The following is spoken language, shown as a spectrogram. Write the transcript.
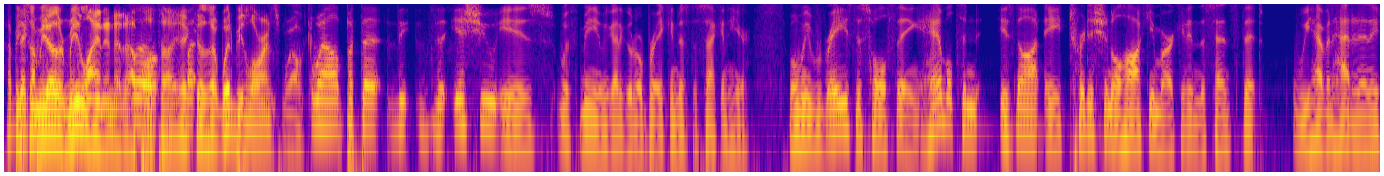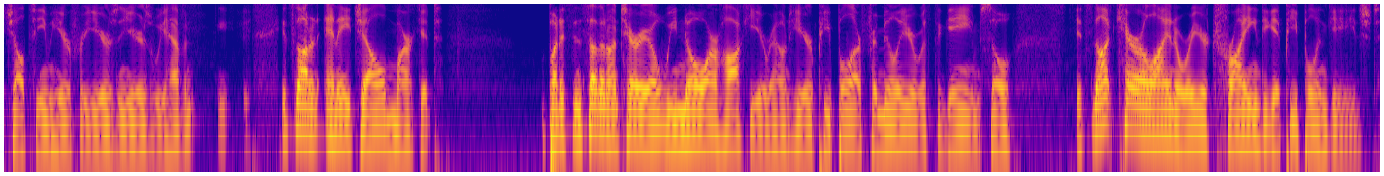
That'd be some of the other me lining it up, Well, I'll tell you, because it would be Lawrence Welk. Well, but the, the, the issue is with me, and we got to go to a break in just a second here. When we raise this whole thing, Hamilton is not a traditional hockey market in the sense that we haven't had an NHL team here for years and years. We haven't. It's not an NHL market, but it's in Southern Ontario. We know our hockey around here. People are familiar with the game, so it's not Carolina where you're trying to get people engaged.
